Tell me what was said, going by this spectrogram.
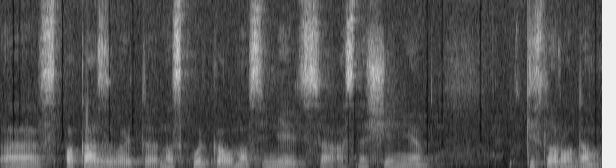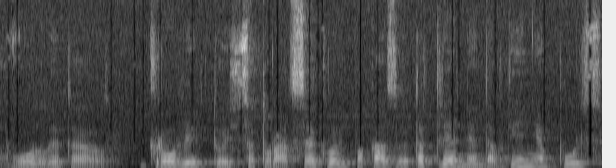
э, показывает, насколько у нас имеется оснащение кислородом, это крови, то есть сатурация крови показывает, артериальное давление, пульс.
